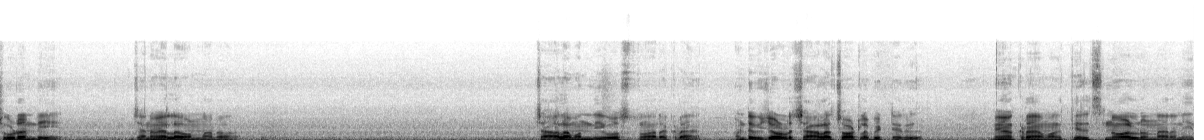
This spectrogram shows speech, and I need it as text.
చూడండి జనం ఎలా ఉన్నారో. చాలామంది వస్తున్నారు అక్కడ. అంటే విజయవాడలో చాలా చోట్ల పెట్టారు. మేము అక్కడ మాకు తెలిసిన వాళ్ళు ఉన్నారని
